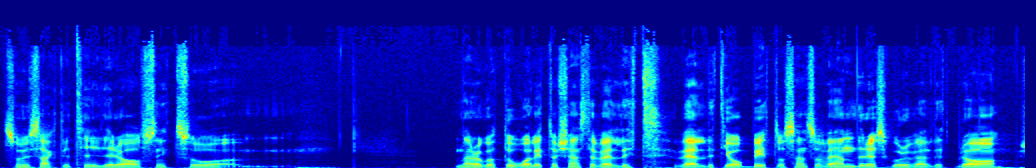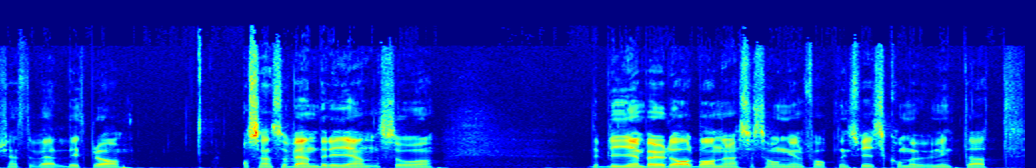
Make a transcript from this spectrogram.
som vi sagt i tidigare avsnitt så när det har gått dåligt då känns det väldigt, väldigt jobbigt och sen så vänder det så går det väldigt bra, känns det väldigt bra och sen så vänder det igen så det blir en berg och dalbana den här säsongen. Förhoppningsvis kommer vi väl inte att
